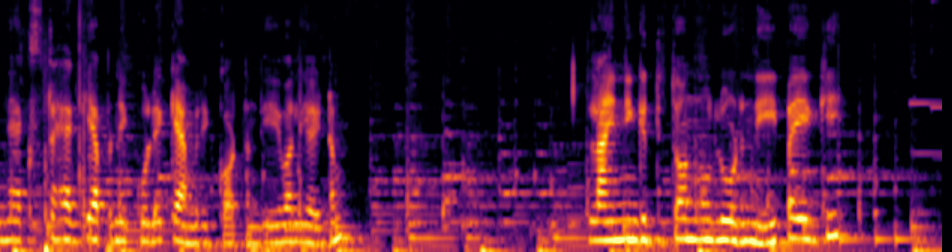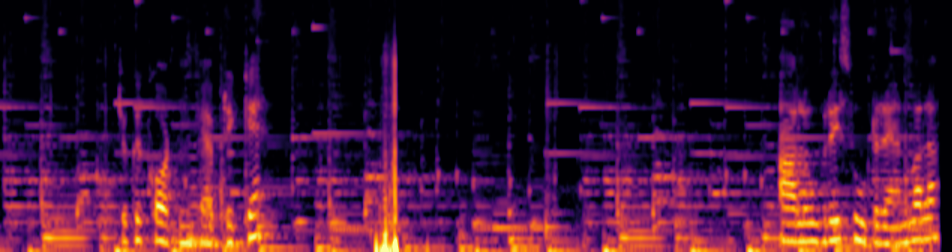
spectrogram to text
ਨੈਕਸਟ ਹੈਗੀ ਆਪਣੇ ਕੋਲੇ ਕੈਮਰਿਕ ਕਾਟਨ ਦੀ, ਇਹ ਵਾਲੀ ਆਈਟਮ ਲਾਈਨਿੰਗ ਦੀ ਤੁਹਾਨੂੰ ਲੋੜ ਨਹੀਂ ਪਏਗੀ, ਕਿਉਂਕਿ ਕਾਟਨ ਫੈਬਰਿਕ ਹੈ। ਆਲ ਓਵਰ ਇਹ ਸੂਟ ਰਹਿਣ ਵਾਲਾ।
